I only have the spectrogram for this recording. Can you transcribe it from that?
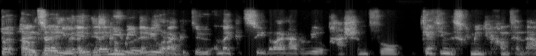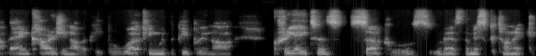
but um, so anyway, they, they, knew me, they knew what yeah. I could do, and they could see that I had a real passion for getting this community content out there, encouraging other people, working with the people in our creators circles. There's the Miskatonic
